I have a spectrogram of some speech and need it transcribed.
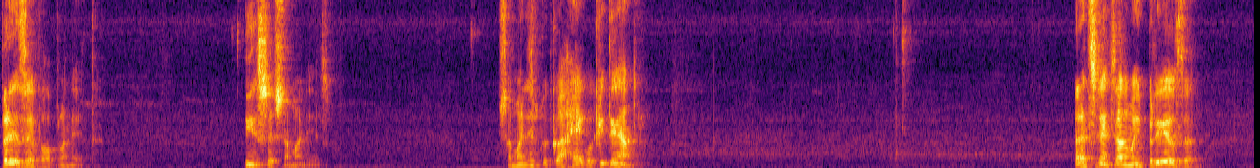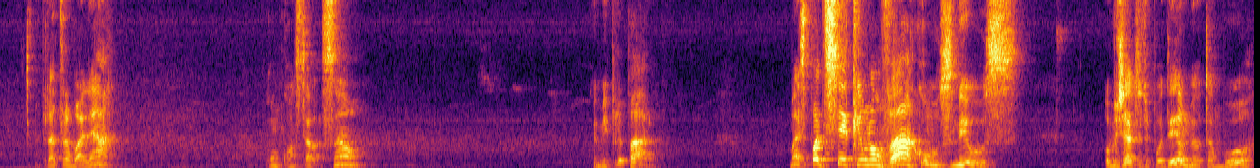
preservar o planeta. Isso é xamanismo. O xamanismo que eu carrego aqui dentro. Antes de entrar numa empresa para trabalhar, com constelação, eu me preparo. Mas pode ser que eu não vá com os meus objetos de poder, o meu tambor.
